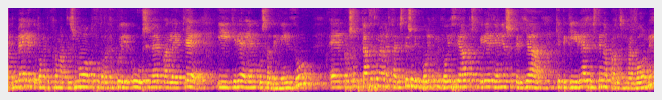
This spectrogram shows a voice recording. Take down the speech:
επιμέλεια και τον επιχρωματισμό του φωτογραφικού υλικού συνέβαλε και η κυρία Ελένη Κωνσταντινίδου. Ε, προσωπικά θα ήθελα να ευχαριστήσω για την πολύτιμη βοήθειά του στην κυρία Ευγενία Σωτηριά και την κυρία Χριστίνα Παγασμαγόνη,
